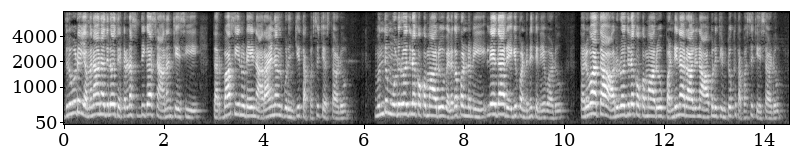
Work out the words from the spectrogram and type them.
ధ్రువుడు యమునా నదిలో త్రికరణశుద్ధిగా స్నానం చేసి దర్భాసీనుడై నారాయణుని గురించి తపస్సు చేస్తాడు. ముందు మూడు రోజులకు ఒకమారు వెలగపండుని లేదా రేగిపండుని తినేవాడు. తరువాత ఆరు రోజులకు ఒకమారు పండిన రాలిన ఆకులు తింటూ తపస్సు చేశాడు.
